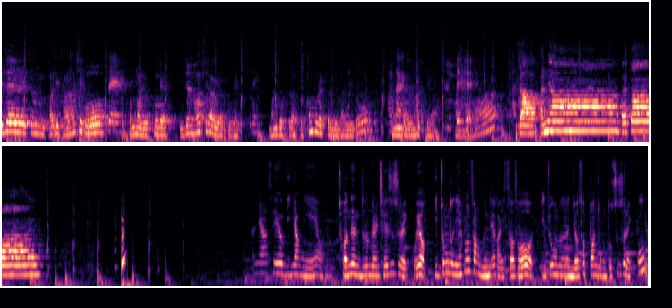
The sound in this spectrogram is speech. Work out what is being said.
이제 좀 관리 잘 하시고 네. 정말 예쁘게 이제는 확실하게 예쁘게 네. 만족스럽게 컴플렉스 이제 날리고 맞아요. 관리 할게요. 자, 네. 자 안녕. 바이바이. 안녕하세요 민영이에요. 저는 눈을 재수술했고요. 이쪽 눈이 항상 문제가 있어서 이쪽 눈은 6번 정도 수술했고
